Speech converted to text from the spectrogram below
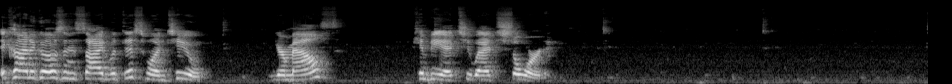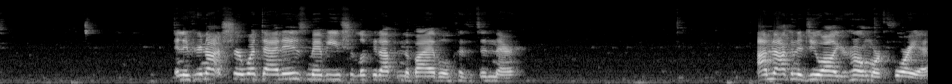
It kind of goes inside with this one too. Your mouth can be a two-edged sword. And if you're not sure what that is, maybe you should look it up in the Bible because it's in there. I'm not going to do all your homework for you.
